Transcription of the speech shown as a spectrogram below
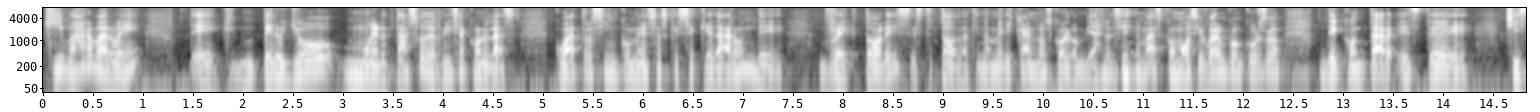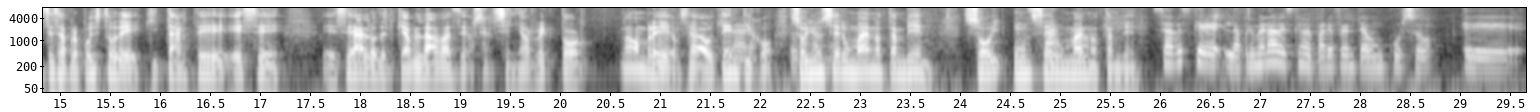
qué bárbaro, ¿eh? Eh, pero yo muertazo de risa con las cuatro o cinco mesas que se quedaron de rectores, este, todos latinoamericanos, colombianos y demás, como si fuera un concurso de contar este chistes a propósito de quitarte ese, ese halo del que hablabas, de, o sea, el señor rector, no, hombre, o sea, auténtico. soy un ser humano también. Soy un ser humano también. Sabes que la primera vez que me paré frente a un curso, eh,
